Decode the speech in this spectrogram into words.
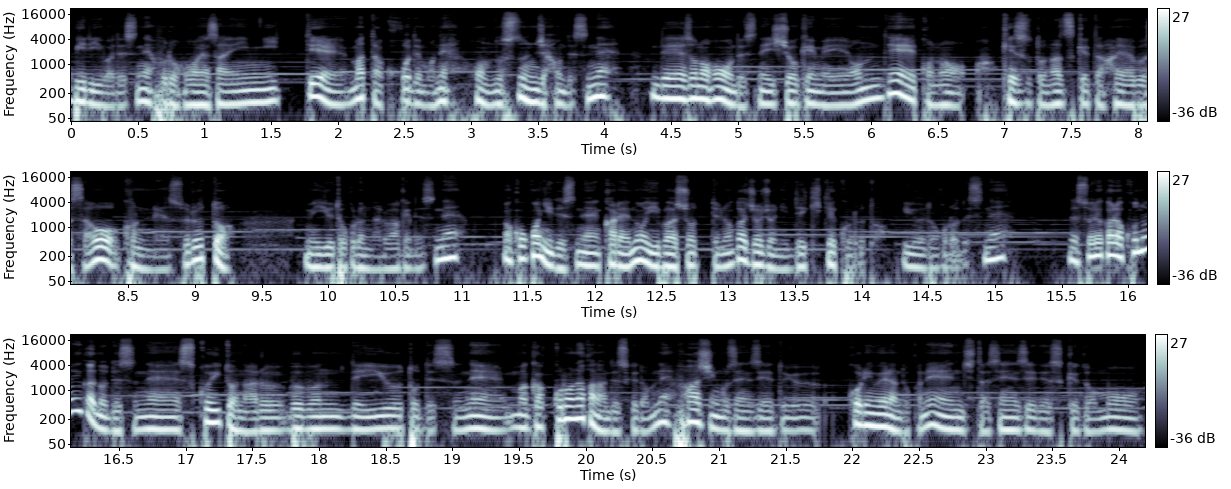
ビリーはですね、古本屋さんに行って、またここでもね、本盗んじゃうんですね。で、その本をですね、一生懸命読んで、このケスと名付けたハヤブサを訓練するというところになるわけですね。まあ、ここにですね、彼の居場所っていうのが徐々にできてくるというところですね。で、それからこの映画のですね、救いとなる部分で言うとですね、まあ学校の中なんですけどもね、ファーシング先生というコリン・ウェランドがね、演じた先生ですけども、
